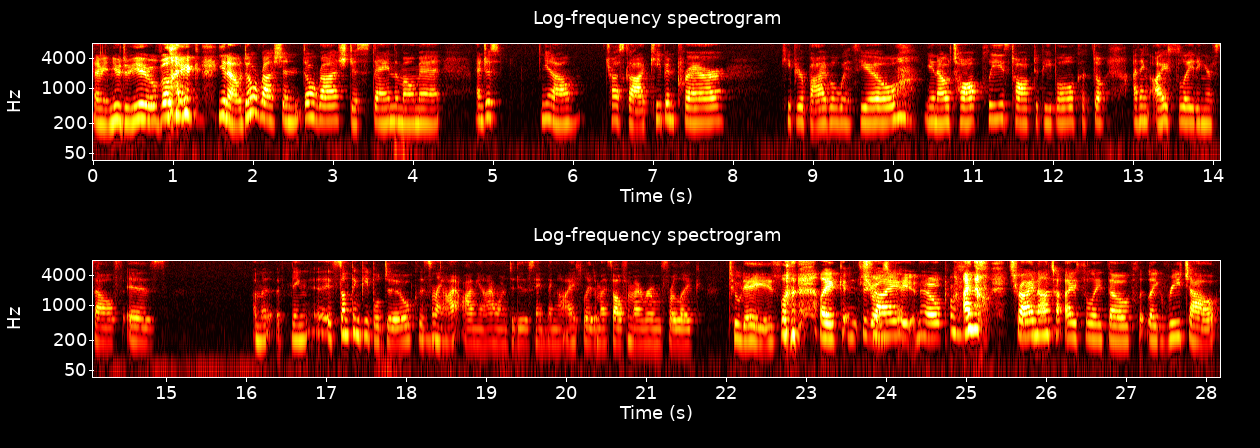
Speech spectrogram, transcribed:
I mean, you do you, but like, you know, don't rush and don't rush. Just stay in the moment, and just, you know, trust God. Keep in prayer. Keep your Bible with you. You know, talk. Please talk to people, cause don't. I think isolating yourself is a thing. It's something people do. Cause it's something mm-hmm. I. I mean, I wanted to do the same thing. I isolated myself in my room for like two days. like She try. goes, Peyton, help. I know. Try not to isolate though. Like reach out,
